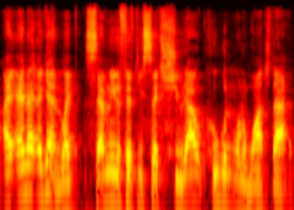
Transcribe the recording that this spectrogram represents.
I, and again, like seventy to fifty six shootout. Who wouldn't want to watch that?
